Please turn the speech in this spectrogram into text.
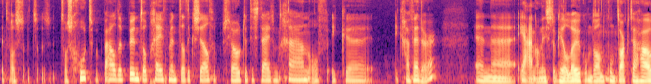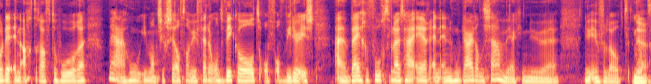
het was, het, het was goed, bepaalde punten op een gegeven moment dat ik zelf heb besloten, het is tijd om te gaan of ik, eh, ik ga verder. En eh, ja, dan is het ook heel leuk om dan contact te houden en achteraf te horen nou ja, hoe iemand zichzelf dan weer verder ontwikkelt. Of, of wie er is eh, bijgevoegd vanuit HR en, en hoe daar dan de samenwerking nu, eh, nu in verloopt. Ja. Dat,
